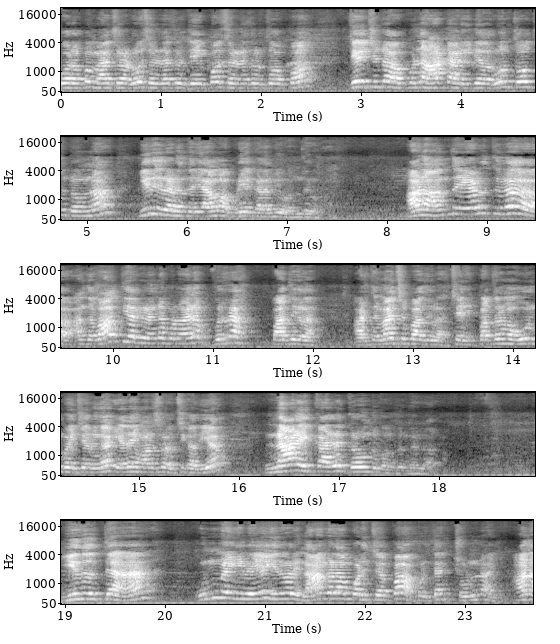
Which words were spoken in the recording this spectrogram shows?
போகிறப்ப மேட்ச் விளாடுவோம் சில நேரத்தில் ஜெயிப்போம் சில நேரத்தில் தோப்போம். ஜெயிச்சுட்டோம் அப்படின்னு ஆட்டம் ஆடிக்கிட்டே வருவோம். தோத்துட்டோம்னா இருக்கிற இடம் தெரியாமல் அப்படியே கிளம்பி வந்துருவோம். ஆனால் அந்த இடத்துல அந்த வாத்தியார்கள் என்ன பண்ணுவாங்கன்னா பிறா பார்த்துக்கலாம் அடுத்த மேட்ச் பார்த்துக்கலாம் சரி பத்திரமா ஊர் போய் சேருங்க. எதையும் மனசில் வச்சுக்காதியா நாளை காலையில் கிரவுண்டுக்கு வந்துருங்க இதுதான் உண்மையிலேயே இதுவரை நாங்களாம் படிச்சப்ப அப்படித்தான் சொன்னாங்க. ஆனா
